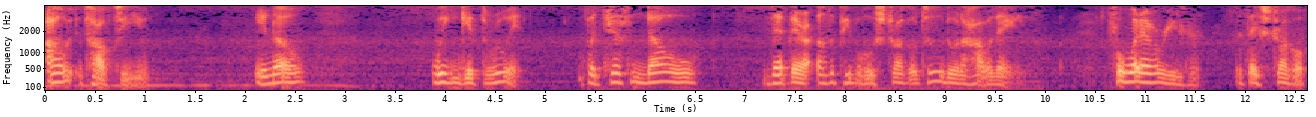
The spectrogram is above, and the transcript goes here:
I'll talk to you. You know, we can get through it. But just know that there are other people who struggle too during the holidays. For whatever reason, that they struggle.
